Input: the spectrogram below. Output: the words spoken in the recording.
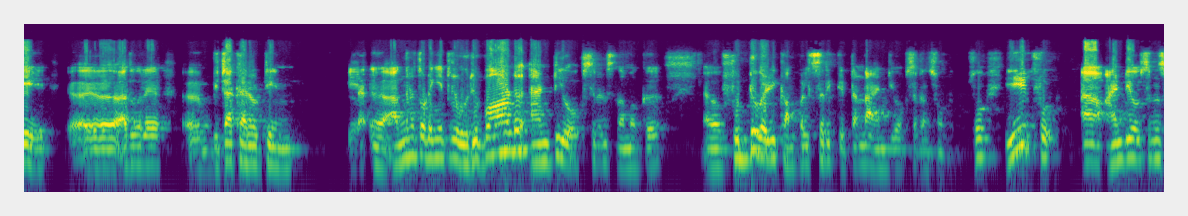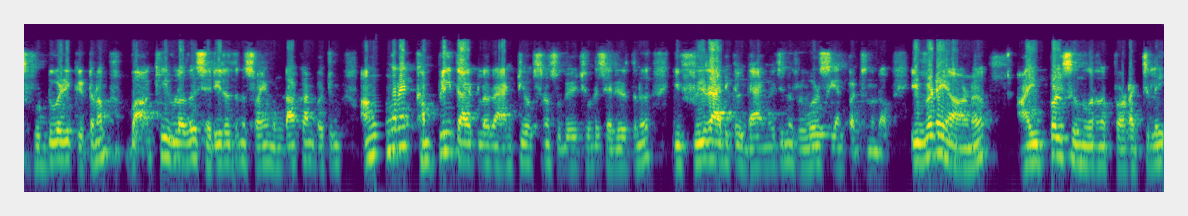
എ അതുപോലെ ബിറ്റാ കാരോട്ടീൻ അങ്ങനെ തുടങ്ങിയിട്ടുള്ള ഒരുപാട് ആന്റി ഓക്സിഡൻസ് നമുക്ക് ഫുഡ് വഴി കമ്പൽസറി കിട്ടേണ്ട ആന്റി ഓക്സിഡൻസ് ഉണ്ട്. സോ ഈ ആന്റി ഓക്സിഡൻസ് ഫുഡ് വഴി കിട്ടണം. ബാക്കിയുള്ളത് ശരീരത്തിന് സ്വയം ഉണ്ടാക്കാൻ പറ്റും. അങ്ങനെ കംപ്ലീറ്റ് ആയിട്ടുള്ള ഒരു ആന്റി ഓക്സിഡൻസ് ഉപയോഗിച്ചുകൊണ്ട് ശരീരത്തിന് ഈ ഫ്രീ റാഡിക്കൽ ഡാമേജിന് റിവേഴ്സ് ചെയ്യാൻ പറ്റുന്നുണ്ടാവും. ഇവിടെയാണ് ഐപ്പിൾസ് എന്ന് പറയുന്ന പ്രൊഡക്റ്റിലെ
